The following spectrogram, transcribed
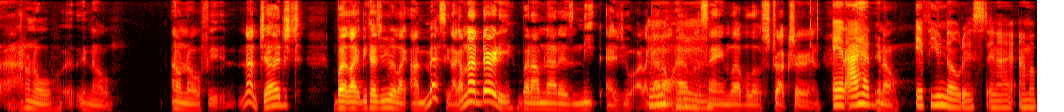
I don't know, you know, I don't know if you not judged, but like because you were like I'm messy. Like I'm not dirty, but I'm not as neat as you are. Like I don't have the same level of structure and And I have, you know, if you noticed, and I, I'm a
